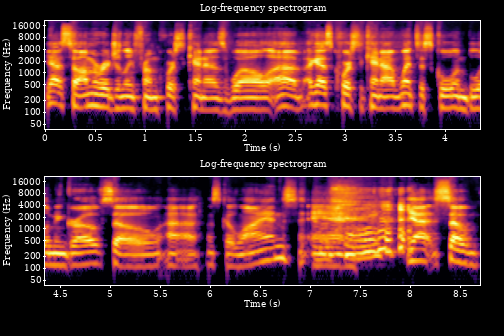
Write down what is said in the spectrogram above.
Yeah, so I'm originally from Corsicana as well. Uh, I guess Corsicana. I went to school in Blooming Grove, so uh, let's go Lions. And Okay. yeah, so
